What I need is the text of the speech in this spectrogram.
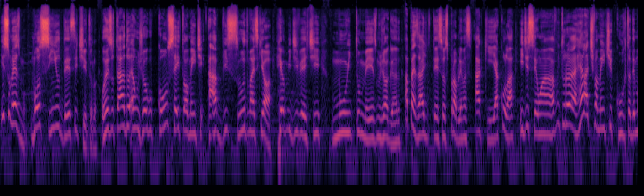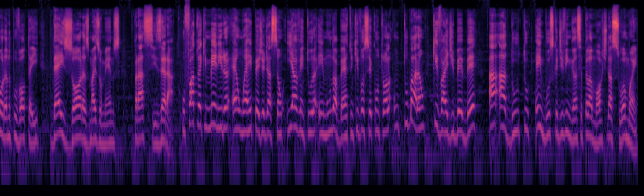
Isso mesmo, mocinho desse título. O resultado é um jogo conceitualmente absurdo, mas que ó, eu me diverti muito mesmo jogando, apesar de ter seus problemas aqui e acolá e de ser uma aventura relativamente curta, demorando por volta aí 10 horas mais ou menos para se zerar. O fato é que Eater é um RPG de ação e aventura em mundo aberto em que você controla um tubarão que vai de bebê a adulto em busca de vingança pela morte da sua mãe.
